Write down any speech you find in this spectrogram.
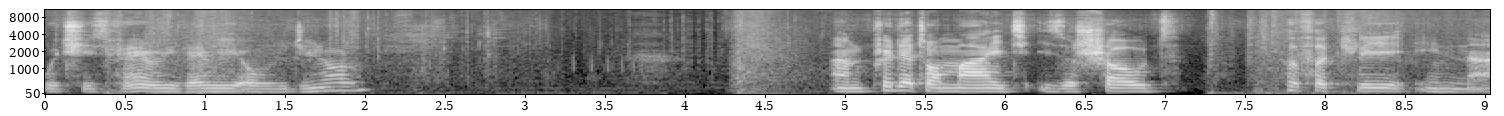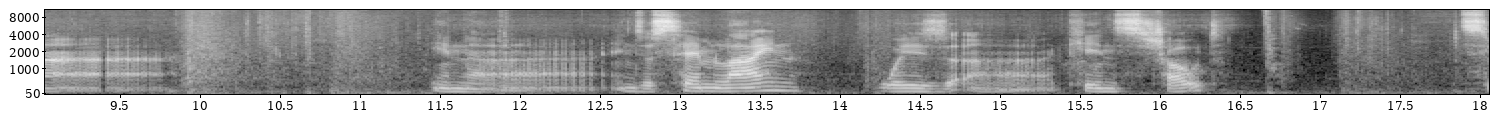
which is very, very original. And Predator Might is a shot perfectly in uh, in uh, in the same line with uh, Keen's shout. It's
